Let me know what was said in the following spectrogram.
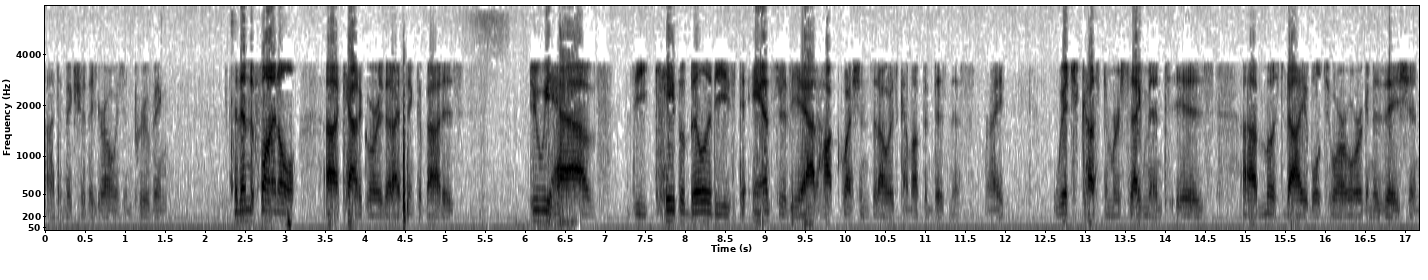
uh, to make sure that you're always improving. And then the final uh, category that I think about is, do we have the capabilities to answer the ad hoc questions that always come up in business, right? Which customer segment is uh, most valuable to our organization?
